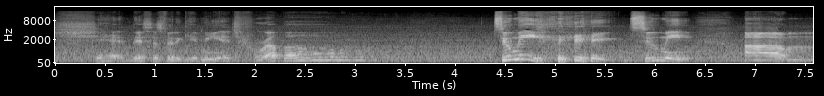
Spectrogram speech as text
Shit, this is gonna get me in trouble. To me, to me, um,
